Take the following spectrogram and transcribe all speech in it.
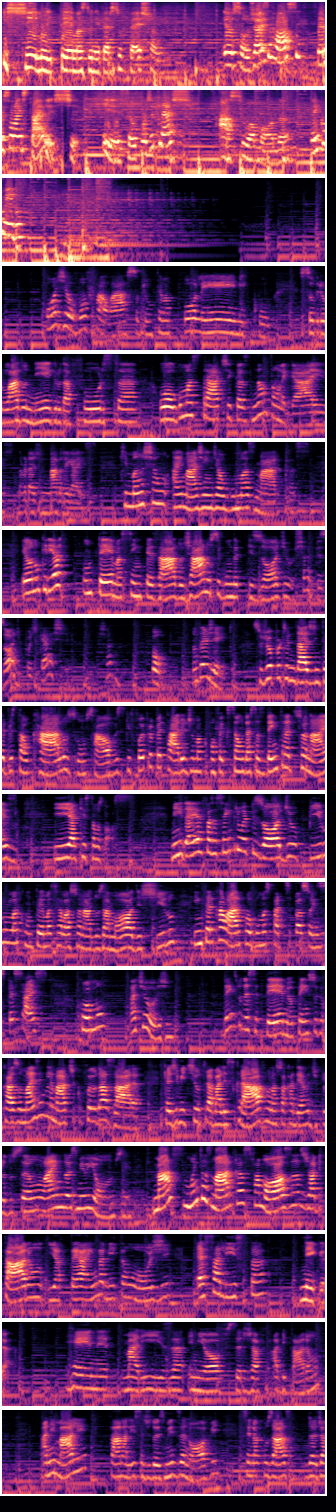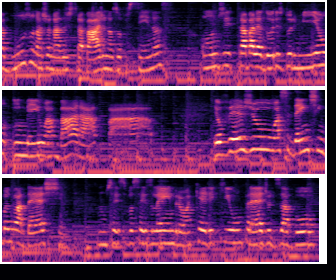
estilo e temas do universo fashion. Eu sou Joyce Rossi, personal stylist, e esse é o podcast A Sua Moda. Vem comigo! Hoje eu vou falar sobre um tema polêmico, sobre o lado negro da força ou algumas práticas não tão legais, na verdade nada legais, que mancham a imagem de algumas marcas. Eu não queria um tema assim pesado já no segundo episódio. Chama episódio? Podcast? Chama? Bom, não tem jeito. Surgiu a oportunidade de entrevistar o Carlos Gonçalves, que foi proprietário de uma confecção dessas bem tradicionais, e aqui estamos nós. Minha ideia é fazer sempre um episódio pílula com temas relacionados à moda, estilo e intercalar com algumas participações especiais, como a de hoje. Dentro desse tema, eu penso que o caso mais emblemático foi o da Zara, que admitiu trabalho escravo na sua cadeia de produção lá em 2011. Mas muitas marcas famosas já habitaram e até ainda habitam hoje essa lista negra. Renner, Marisa, M. Officer já habitaram. Animale está na lista de 2019, sendo acusada de abuso na jornada de trabalho nas oficinas onde trabalhadores dormiam em meio a baratas. Eu vejo o acidente em Bangladesh, não sei se vocês lembram, aquele que um prédio desabou,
